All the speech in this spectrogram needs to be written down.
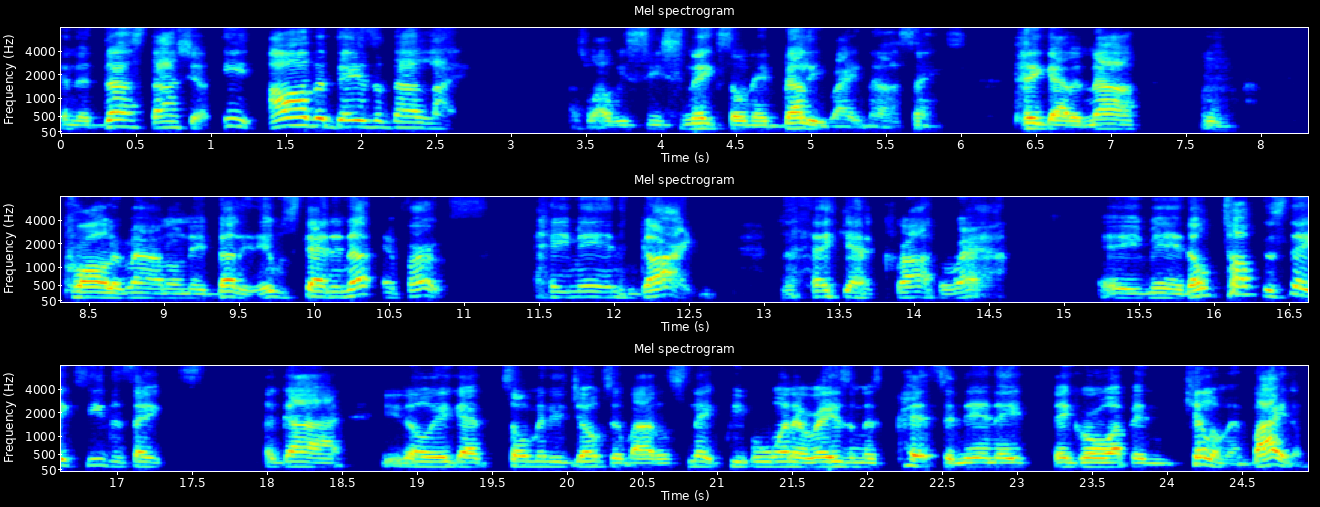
and the dust thou shalt eat all the days of thy life. That's why we see snakes on their belly right now, saints. They got to now crawl around on their belly. They were standing up at first. Amen. Garden. they got to crawl around. Amen. Don't talk to snakes either, saints A God. You know, they got so many jokes about a snake. People want to raise them as pets and then they, they grow up and kill them and bite them.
